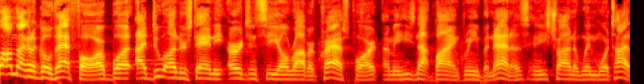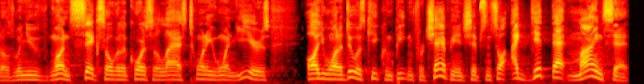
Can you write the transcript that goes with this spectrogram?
Well, I'm not going to go that far, but I do understand the urgency on Robert Kraft's part. I mean, he's not buying green bananas, and he's trying to win more titles. When you've won six over the course of the last 21 years, all you want to do is keep competing for championships. And so I get that mindset,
